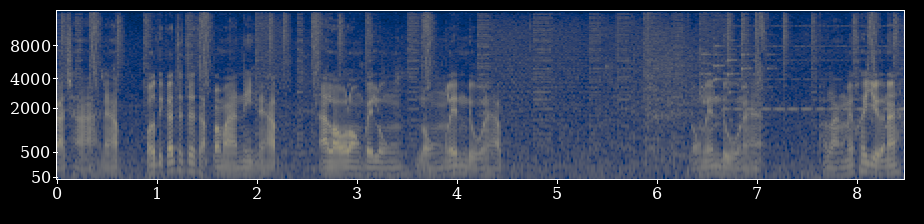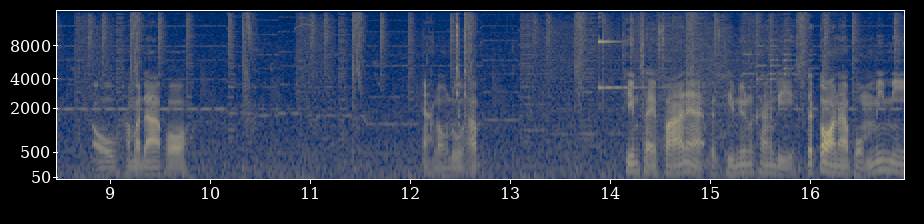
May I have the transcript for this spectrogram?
กาชานะครับ ปกติก็จะจัดประมาณนี้นะครับอ่าเราลองไปลงลงเล่นดูนะครับ ลงเล่นดูนะฮะ พลังไม่ค่อยเยอะนะ เอาธรรมดาพออะลองดูครับ ทีมสายฟ้าเนี่ยเป็นทีมที่ค่อนข้างดี แต่ก่อนนะผมไม่มี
